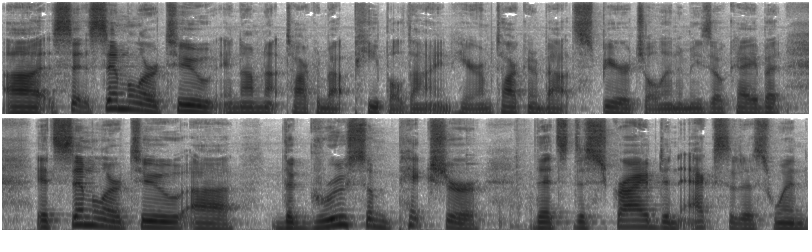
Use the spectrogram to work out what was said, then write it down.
Uh, similar to, and I'm not talking about people dying here, I'm talking about spiritual enemies, okay? But it's similar to uh, the gruesome picture that's described in Exodus when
